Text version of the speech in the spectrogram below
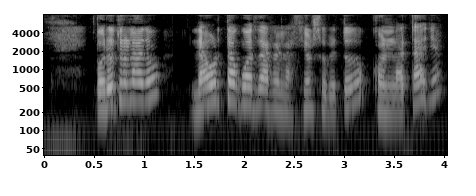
Por otro lado, la aorta guarda relación sobre todo con la talla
